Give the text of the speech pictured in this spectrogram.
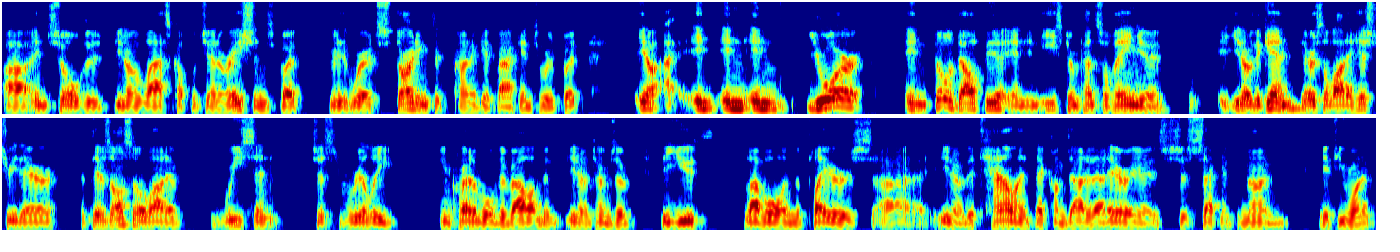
uh, until the you know last couple of generations, but where it's starting to kind of get back into it. But you know, in in in your in Philadelphia and in Eastern Pennsylvania, you know, again, there's a lot of history there, but there's also a lot of recent, just really incredible development, you know, in terms of the youth level and the players, uh, you know, the talent that comes out of that area is just second to none if you want to,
